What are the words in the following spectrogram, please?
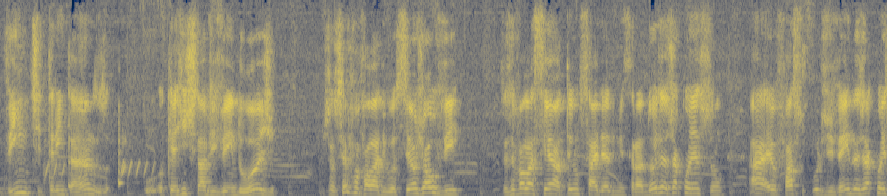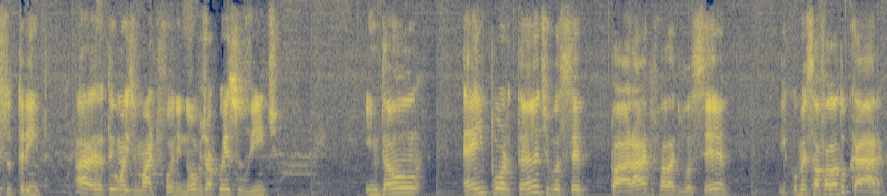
20, 30 anos, o que a gente está vivendo hoje, se você for falar de você, eu já ouvi. Se você falar assim, ah, eu tenho um site de administrador, eu já conheço um. Ah, eu faço curso de venda, já conheço 30. Ah, eu tenho um smartphone novo, já conheço 20. Então, é importante você parar de falar de você e começar a falar do cara.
